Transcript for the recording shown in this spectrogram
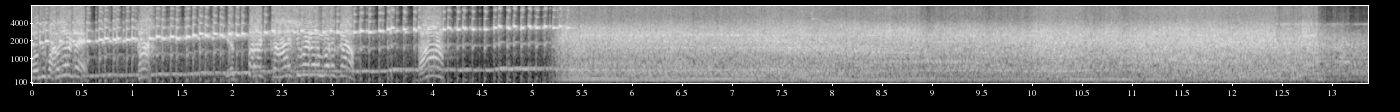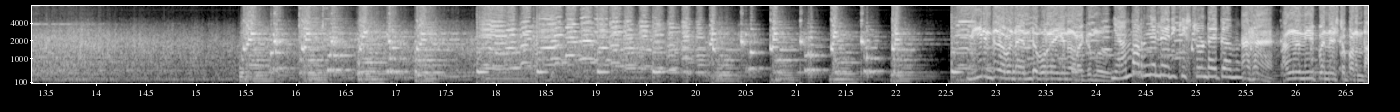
അവർ പറഞ്ഞോട്ടെ. എത്ര കാശ് വേണമെങ്കിലും മുടക്കാം. ആ എന്റെ പുറകെ ഇങ്ങനെ നടക്കുന്നത്. ഞാൻ പറഞ്ഞല്ലോ എനിക്ക് ഇഷ്ടമുണ്ടായിട്ടാണ് ആഹാ, അങ്ങനെ നീ ഇപ്പൊ എന്നെ ഇഷ്ടപ്പെടണ്ട.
